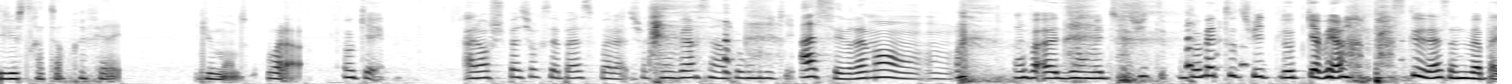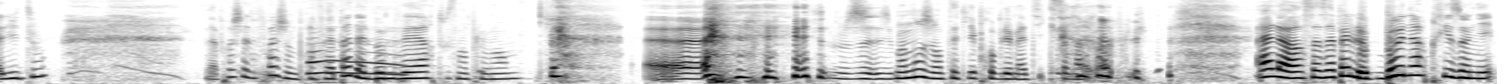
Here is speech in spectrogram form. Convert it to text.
illustrateurs préférés du monde. Voilà. Ok. Alors je suis pas sûre que ça passe. Voilà, sur ton verre c'est un peu compliqué. Ah, c'est vraiment. on- On va, vas-y, on met tout de suite. On peut mettre tout de suite l'autre caméra parce que là ça ne va pas du tout. La prochaine fois, je ne prendrai pas d'album vert, tout simplement. Euh, je- maintenant, j'ai en tête les problématiques, ça n'arrivera plus. Alors, ça s'appelle Le Bonheur prisonnier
